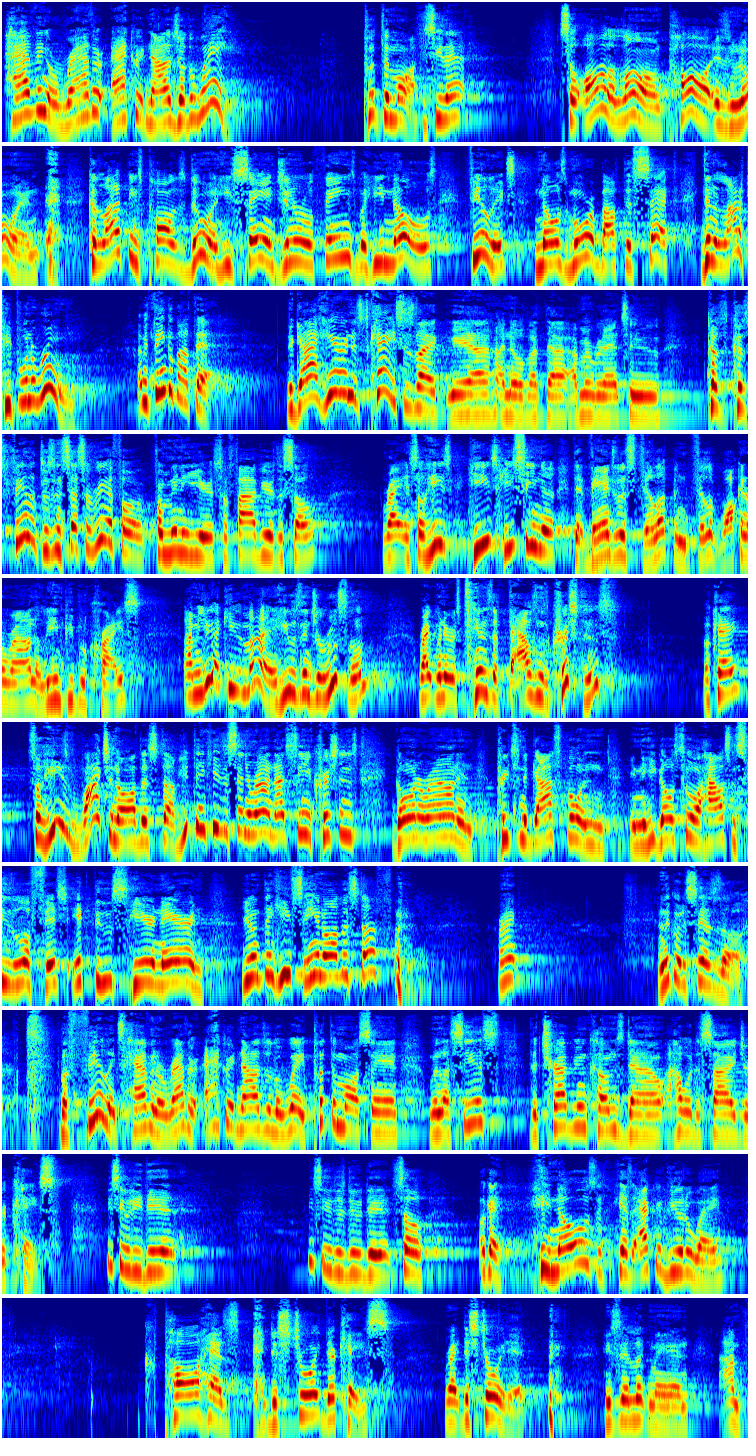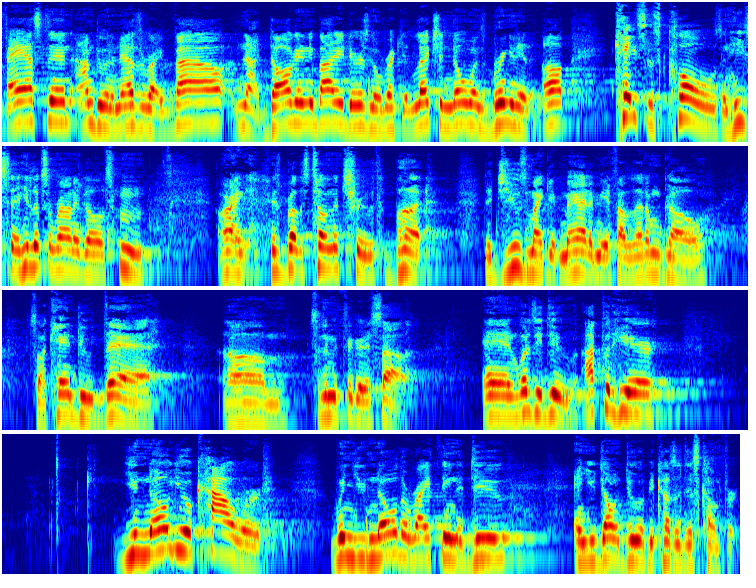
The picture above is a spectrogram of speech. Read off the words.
having a rather accurate knowledge of the way, put them off. You see that? So all along, Paul is knowing, because a lot of things Paul is doing, he's saying general things, but he knows, Felix knows more about this sect than a lot of people in the room. I mean, think about that. The guy hearing this case is like, yeah, I know about that. I remember that too. Because Felix was in Caesarea for, for many years, for five years or so. Right? And so he's, he's, he's seen the, the evangelist Philip and Philip walking around and leading people to Christ. I mean, you got to keep in mind, he was in Jerusalem right when there was tens of thousands of Christians. Okay? So he's watching all this stuff. You think he's just sitting around not seeing Christians going around and preaching the gospel and, and he goes to a house and sees a little fish, ichthus here and there, and you don't think he's seeing all this stuff? right? And look what it says though. But Felix, having a rather accurate knowledge of the way, put them all saying, When Lysias the tribune comes down, I will decide your case. You see what he did? You see what this dude did? So, okay, he knows, he has an accurate view of the way. Paul has destroyed their case, right? Destroyed it. he said, Look, man, I'm fasting. I'm doing a Nazarite vow. I'm not dogging anybody. There's no recollection. No one's bringing it up. Case is closed. And he said, he looks around and goes, hmm, all right, his brother's telling the truth, but the Jews might get mad at me if I let him go. So I can't do that. Um, so let me figure this out. And what does he do? I put here, you know you're a coward when you know the right thing to do and you don't do it because of discomfort.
